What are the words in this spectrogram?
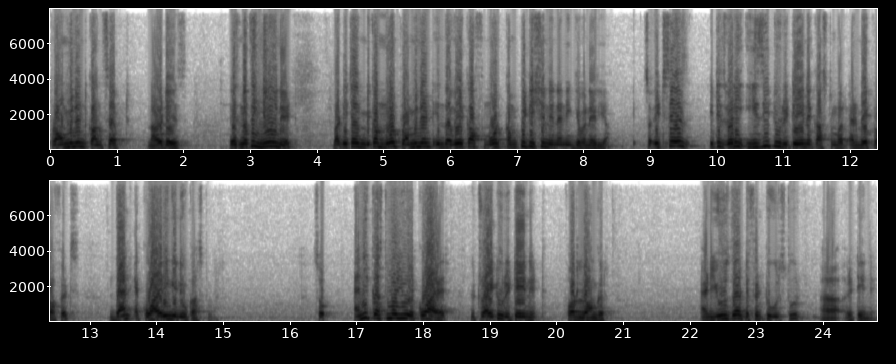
prominent concept nowadays. There is nothing new in it, but it has become more prominent in the wake of more competition in any given area. So it says it is very easy to retain a customer and make profits than acquiring a new customer. So any customer you acquire, you try to retain it for longer and use the different tools to uh, retain it.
